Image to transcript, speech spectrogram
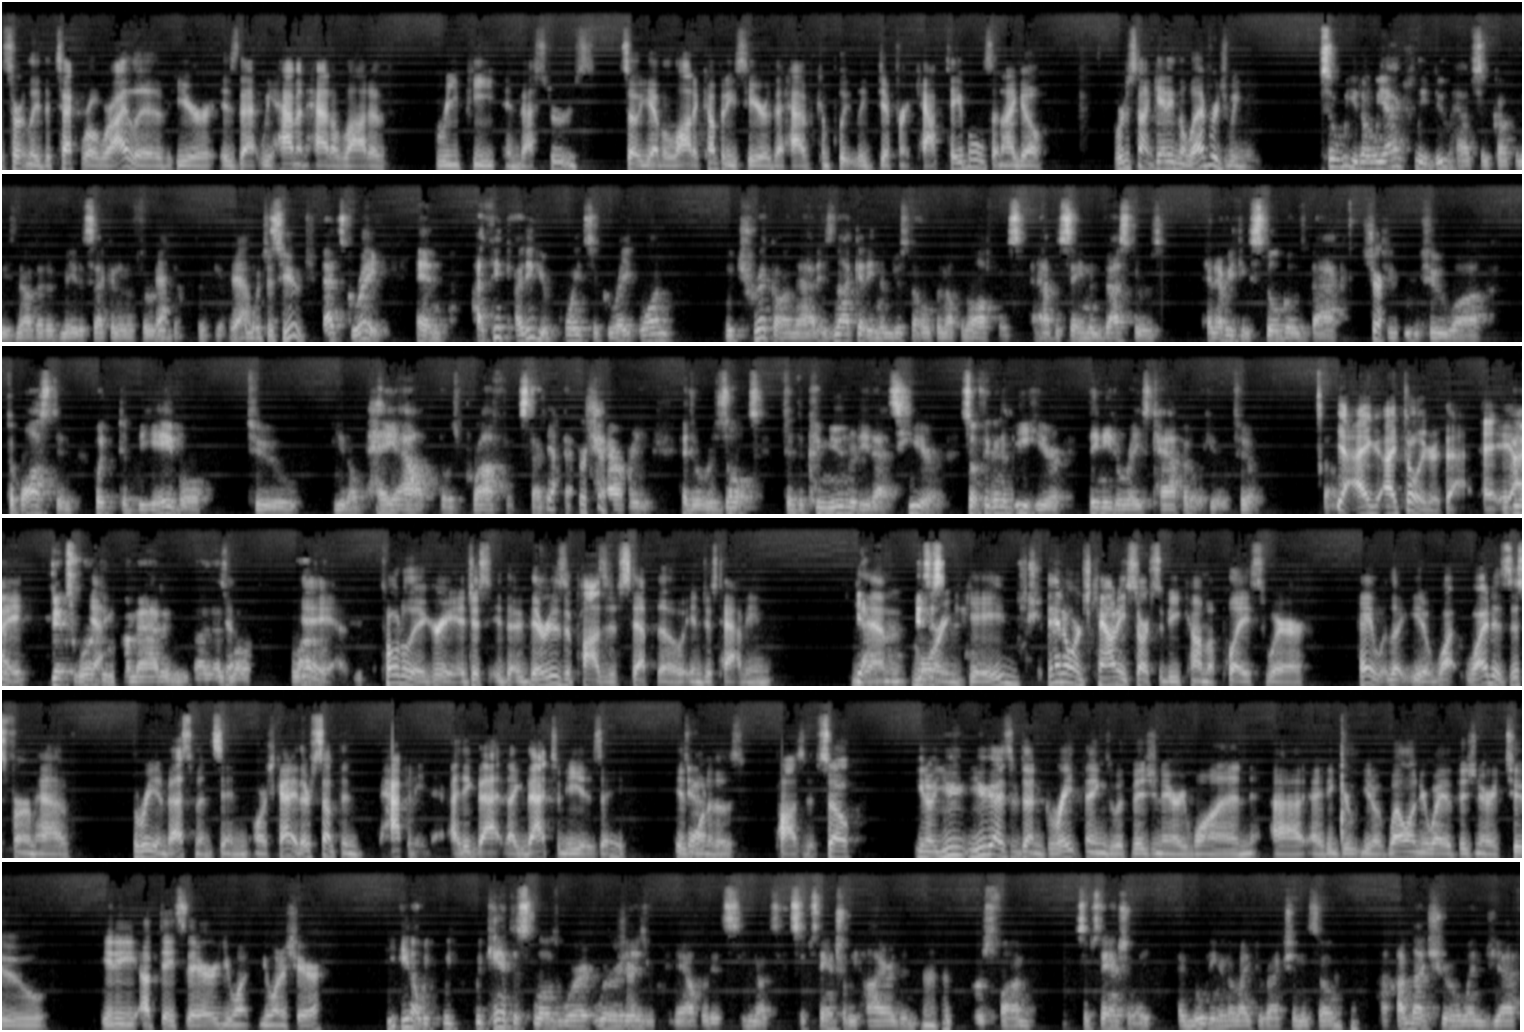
certainly the tech world where I live here is that we haven't had a lot of repeat investors. So you have a lot of companies here that have completely different cap tables. And I go, we're just not getting the leverage we need. So, you know, we actually do have some companies now that have made a second and a third yeah. investment. Yeah, which is huge. That's great. And I think, I think your point's a great one. The trick on that is not getting them just to open up an office and have the same investors and everything still goes back sure. to, to, uh, to Boston, but to be able to, you know, pay out those profits that, yeah, that for sure. carry and the results to the community that's here. So if they're going to be here, they need to raise capital here too. So, yeah, I, I totally agree with that. I, I Vic's working yeah. on that and uh, as yeah. well. Yeah, yeah, totally agree. It just it, there is a positive step though in just having yeah. them more engaged. Then Orange County starts to become a place where, hey, look, you know, why why does this firm have three investments in Orange County? There's something happening there. I think that like that to me is a is one of those positives. So you know, you you guys have done great things with Visionary One. Uh, I think you're you know well on your way with Visionary Two. Any updates there you want you want to share? You know, we, we, we can't disclose where where it sure. is right now, but it's you know it's substantially higher than mm-hmm. the first fund, substantially, and moving in the right direction. And so mm-hmm. I'm not sure when Jeff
